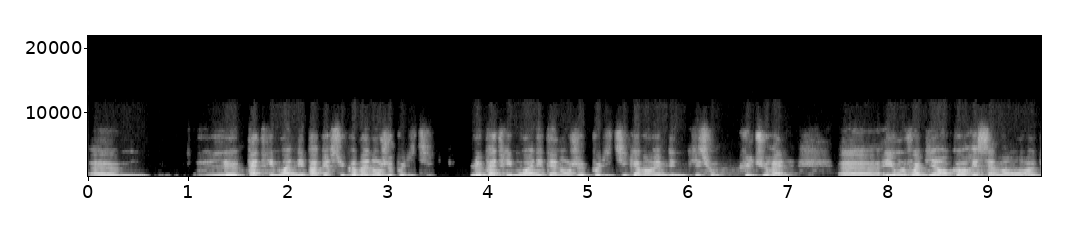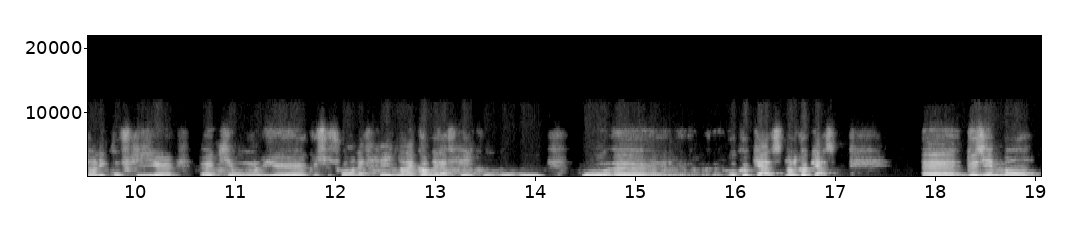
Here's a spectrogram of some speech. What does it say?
le patrimoine n'est pas perçu comme un enjeu politique. Le patrimoine est un enjeu politique avant même des questions culturelles. Euh, et on le voit bien encore récemment euh, dans les conflits euh, qui ont lieu, que ce soit en Afrique, dans la Corne de l'Afrique ou, au Caucase, dans le Caucase. deuxièmement,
